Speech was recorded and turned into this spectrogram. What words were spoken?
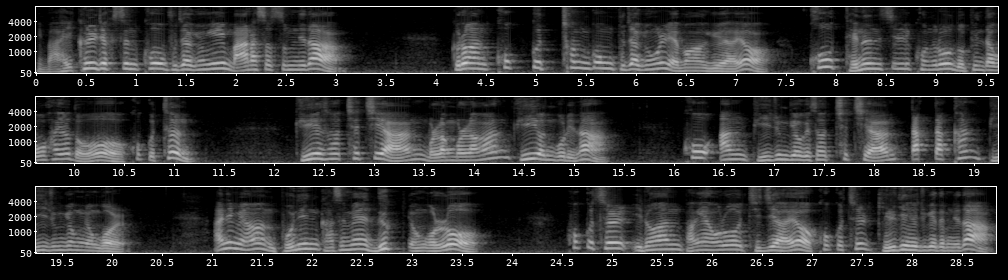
마이클 잭슨 코 부작용이 많았었습니다. 그러한 코끝 천공 부작용을 예방하기 위하여 코 대는 실리콘으로 높인다고 하여도 코끝은 귀에서 채취한 몰랑몰랑한 귀 연골이나 코 안 비중격에서 채취한 딱딱한 비중격 연골 아니면 본인 가슴의 늑 연골로 코끝을 이러한 방향으로 지지하여 코끝을 길게 해주게 됩니다.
